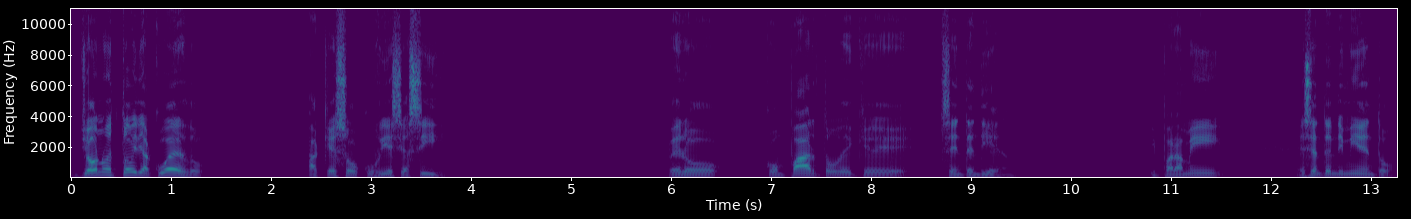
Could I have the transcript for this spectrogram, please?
Yo no estoy de acuerdo a que eso ocurriese así, pero comparto de que se entendieran. Y para mí, ese entendimiento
